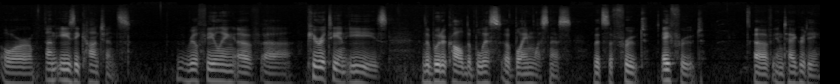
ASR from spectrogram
or uneasy conscience. Real feeling of uh, purity and ease, the Buddha called the bliss of blamelessness. That's the fruit, a fruit of integrity.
